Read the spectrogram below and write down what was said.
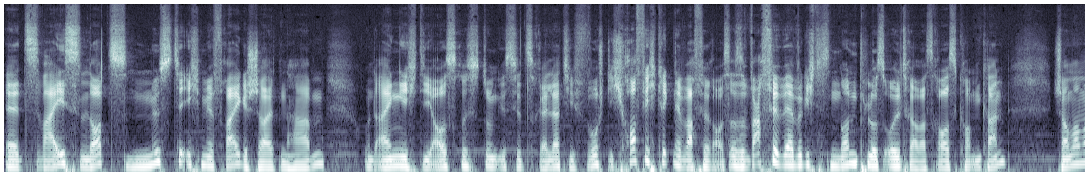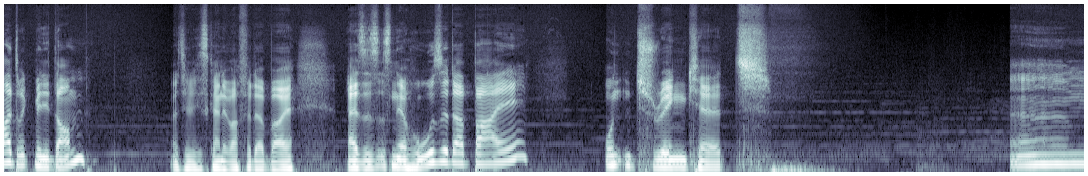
Äh, zwei Slots müsste ich mir freigeschalten haben. Und eigentlich die Ausrüstung ist jetzt relativ wurscht. Ich hoffe, ich kriege eine Waffe raus. Also Waffe wäre wirklich das Nonplusultra, was rauskommen kann. Schauen wir mal, drückt mir die Daumen. Natürlich ist keine Waffe dabei. Also es ist eine Hose dabei und ein Trinket. Ähm.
